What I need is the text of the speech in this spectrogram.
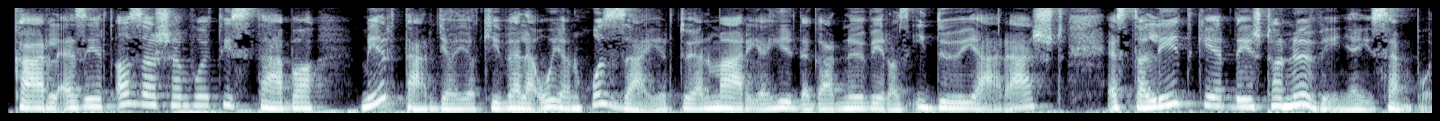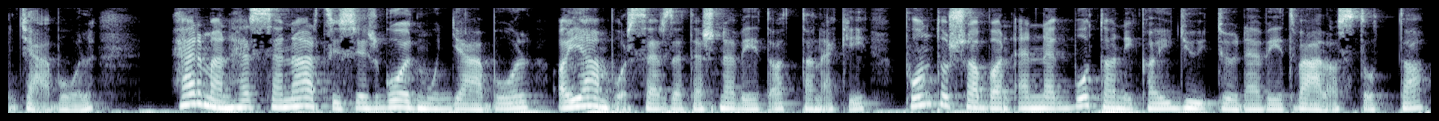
Karl ezért azzal sem volt tisztába, miért tárgyalja ki vele olyan hozzáértően Mária Hildegard nővér az időjárást, ezt a létkérdést a növényei szempontjából. Hermann Hesse Narcisz és Goldmundjából a jámbor szerzetes nevét adta neki, pontosabban ennek botanikai gyűjtőnevét választotta,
